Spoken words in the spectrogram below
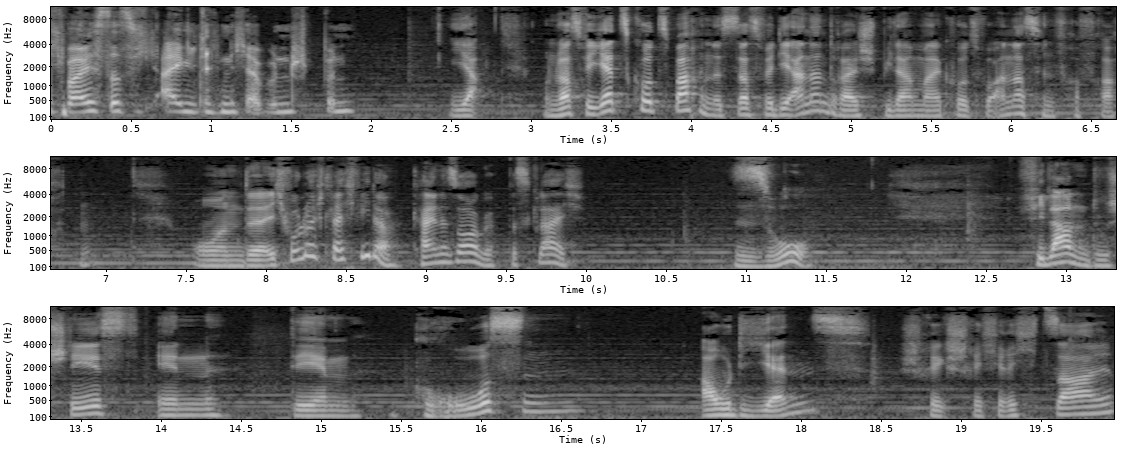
ich weiß, dass ich eigentlich nicht erwünscht bin. Ja, und was wir jetzt kurz machen, ist, dass wir die anderen drei Spieler mal kurz woanders hin verfrachten. Und äh, ich hole euch gleich wieder. Keine Sorge, bis gleich. So. Philan, du stehst in dem großen Audienz-Richtsaal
